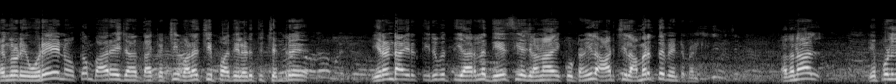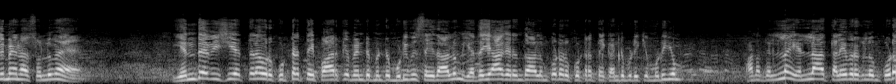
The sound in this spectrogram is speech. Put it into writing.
எங்களுடைய ஒரே நோக்கம் பாரதிய ஜனதா கட்சி வளர்ச்சி பாதையில் எடுத்து சென்று இரண்டாயிரத்தி இருபத்தி ஆறுல தேசிய ஜனநாயக கூட்டணியில் ஆட்சியில் அமர்த்த வேண்டும் என்று. அதனால் எப்பொழுதுமே நான் சொல்லுவேன் எந்த விஷயத்துல ஒரு குற்றத்தை பார்க்க வேண்டும் என்று முடிவு செய்தாலும் எதையாக இருந்தாலும் கூட ஒரு குற்றத்தை கண்டுபிடிக்க முடியும். ஆனால் அதெல்லாம் எல்லா தலைவர்களும் கூட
